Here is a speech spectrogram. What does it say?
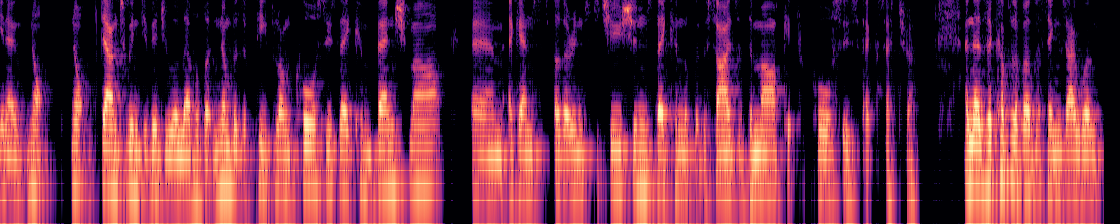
you know, not, not down to individual level, but numbers of people on courses they can benchmark um, against other institutions. They can look at the size of the market for courses, etc. And there's a couple of other things I won't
